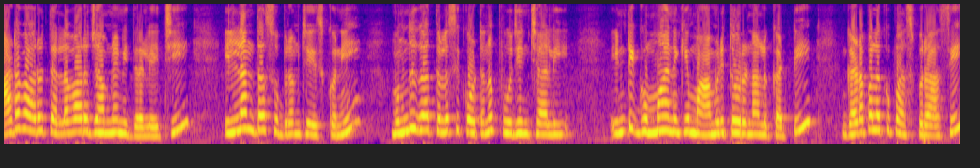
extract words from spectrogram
ఆడవారు తెల్లవారుజామునే నిద్రలేచి ఇల్లంతా శుభ్రం చేసుకొని ముందుగా తులసి కోటను పూజించాలి. ఇంటి గుమ్మానికి మామిడి తోరణాలు కట్టి గడపలకు పసుపు రాసి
